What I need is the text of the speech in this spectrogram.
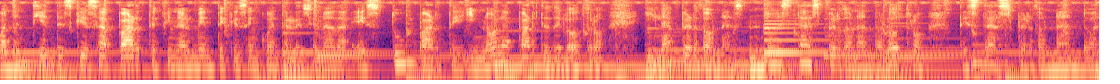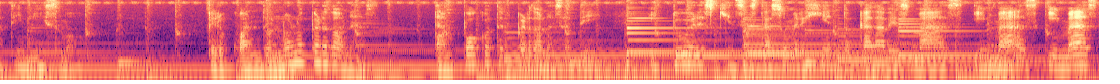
Cuando entiendes que esa parte finalmente que se encuentra lesionada es tu parte y no la parte del otro y la perdonas, no estás perdonando al otro, te estás perdonando a ti mismo. Pero cuando no lo perdonas, tampoco te perdonas a ti y tú eres quien se está sumergiendo cada vez más y más y más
